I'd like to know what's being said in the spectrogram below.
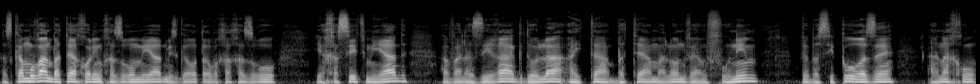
אז כמובן, בתי החולים חזרו מיד, מסגרות הרווחה חזרו יחסית מיד, אבל הזירה הגדולה הייתה בתי המלון והמפונים, ובסיפור הזה אנחנו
